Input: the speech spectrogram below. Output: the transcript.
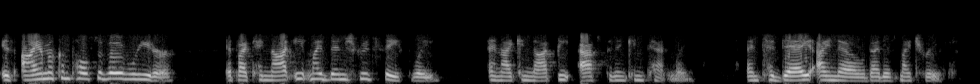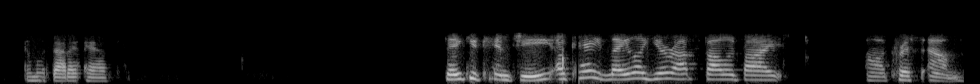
is I am a compulsive overeater if I cannot eat my binge food safely and I cannot be abstinent contently. And today I know that is my truth. And with that, I pass. Thank you, Kim G. Okay, Layla, you're up, followed by uh, Chris M.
